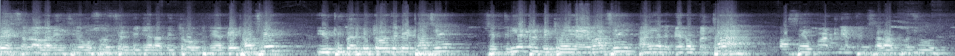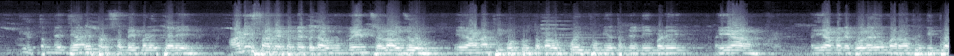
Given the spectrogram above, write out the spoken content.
ઝુંબેશ ચલાવવાની છે. હું સોશિયલ મીડિયાના મિત્રો ત્યાં બેઠા છે. યુટ્યુબર મિત્રો જે બેઠા છે, જે ક્રિએટર મિત્રો અહીંયા આવ્યા છે, ભાઈ અને બહેનો બધા પાસે હું આટલી અપેક્ષા રાખું છું કે તમને જ્યારે પણ સમય મળે ત્યારે આની સામે તમે બધા ઉમેદ ચલાવજો. એ આનાથી મોટું તમારું કોઈ પુણ્ય તમને નહીં મળે. અહીંયા અહીંયા મને બોલાયો. મારા હાથે દીપડા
